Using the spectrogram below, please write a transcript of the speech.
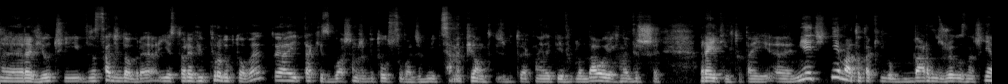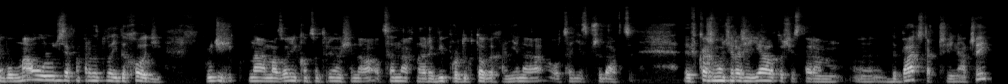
review, czyli w zasadzie dobre, jest to review produktowe, to ja i takie zgłaszam, żeby to usuwać, żeby mieć same piątki, żeby to jak najlepiej wyglądało, jak najwyższy rating tutaj e, mieć. Nie ma to takiego bardzo dużego znaczenia, bo mało ludzi tak naprawdę tutaj dochodzi. Ludzie na Amazonie koncentrują się na ocenach, na review produktowych, a nie na ocenie sprzedawcy. E, w każdym bądź razie ja o to się staram dbać, tak czy inaczej.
